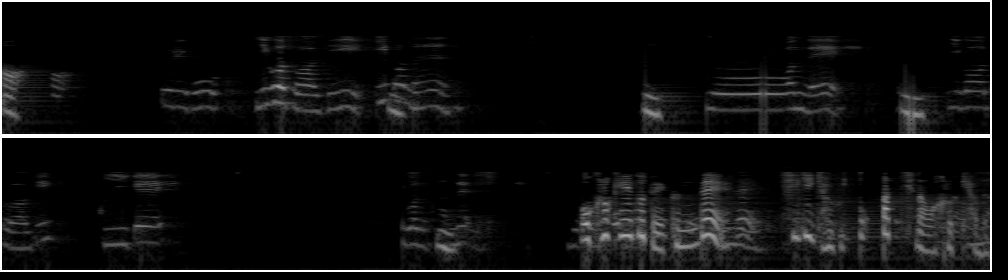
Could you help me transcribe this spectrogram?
어. 그리고 이거 더하기 이거는 음. 요건데 음. 이거 더하기 이게 이건 음. 근데 어, 그렇게 해도 돼. 근데 식이 결국 똑같이 나와, 그렇게 하면.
